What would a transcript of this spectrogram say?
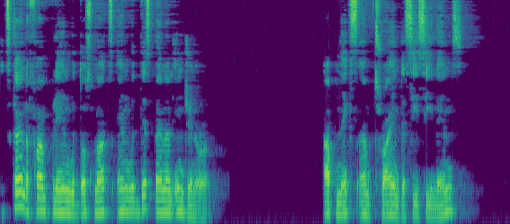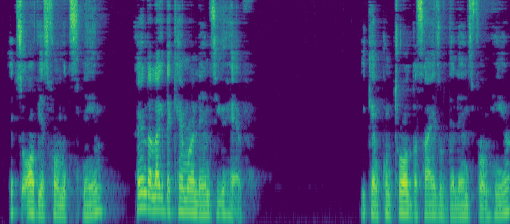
It's kinda fun playing with those knots and with this panel in general. Up next I'm trying the CC lens. It's obvious from its name, kinda like the camera lens you have. You can control the size of the lens from here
